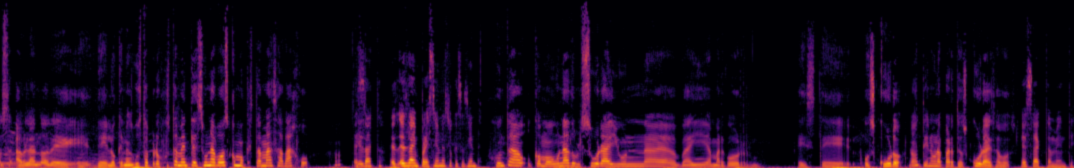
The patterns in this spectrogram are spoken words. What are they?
estábamos hablando eh, de, lo que nos gusta, pero justamente es una voz como que está más abajo. Exacto. Es, la impresión, es lo que se siente. Junta como una dulzura y una ahí amargor este oscuro, ¿no? Tiene una parte oscura esa voz. Exactamente.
